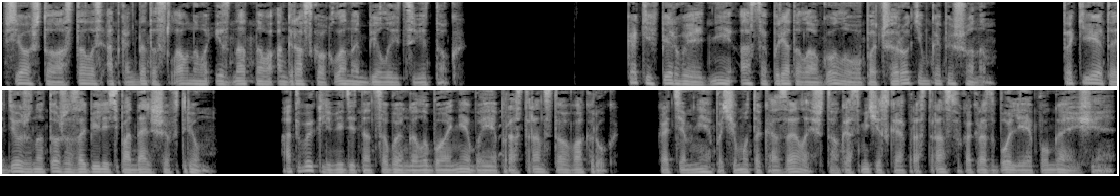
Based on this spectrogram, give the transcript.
Все, что осталось от когда-то славного и знатного анграфского клана «Белый цветок». Как и в первые дни, Аса прятала голову под широким капюшоном. Такие это дюжина тоже забились подальше в трюм. Отвыкли видеть над собой голубое небо и пространство вокруг. Хотя мне почему-то казалось, что космическое пространство как раз более пугающее.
